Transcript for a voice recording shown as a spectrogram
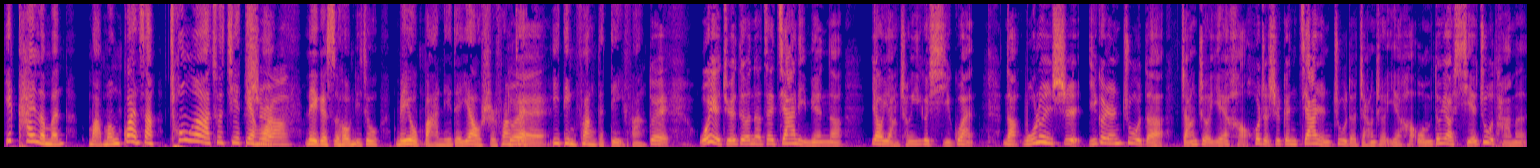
一开了门，把门关上，冲啊去接电话。啊那个时候你就没有把你的钥匙放在一定放的地方。对，我也觉得呢，在家里面呢，要养成一个习惯。那无论是一个人住的长者也好，或者是跟家人住的长者也好，我们都要协助他们，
